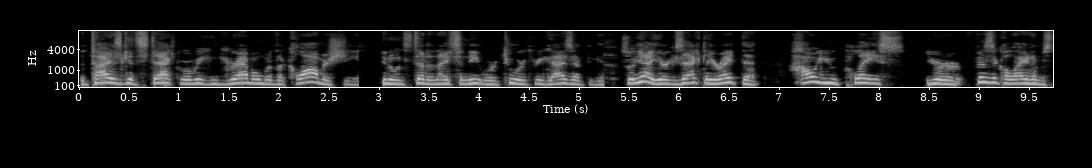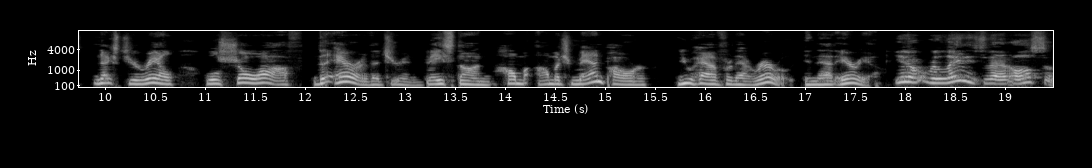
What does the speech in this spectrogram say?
The ties get stacked where we can grab them with a claw machine you know, instead of nice and neat where two or three guys have to get. So yeah, you're exactly right that how you place your physical items next to your rail will show off the era that you're in based on how, how much manpower you have for that railroad in that area. You know, related to that also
